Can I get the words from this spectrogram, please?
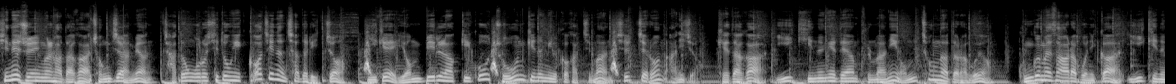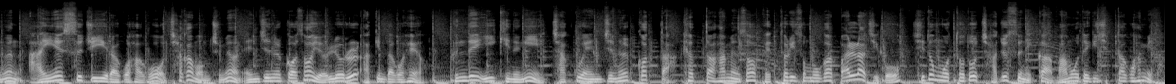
시내 주행을 하다가 정지하면 자동으로 시동이 꺼지는 차들 있죠. 이게 연비를 아끼고 좋은 기능일 것 같지만 실제로는 아니죠. 게다가 이 기능에 대한 불만이 엄청나더라고요. 궁금해서 알아보니까 이 기능은 ISG라고 하고 차가 멈추면 엔진을 꺼서 연료를 아낀다고 해요. 근데 이 기능이 자꾸 엔진을 껐다 켰다 하면서 배터리 소모가 빨라지고 시동 모터도 자주 쓰니까 마모되기 쉽다고 합니다.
